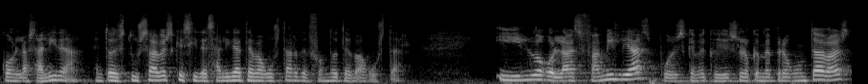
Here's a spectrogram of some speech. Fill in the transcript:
con la salida. Entonces, tú sabes que si de salida te va a gustar, de fondo te va a gustar. Y luego las familias, pues que, es lo que me preguntabas,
